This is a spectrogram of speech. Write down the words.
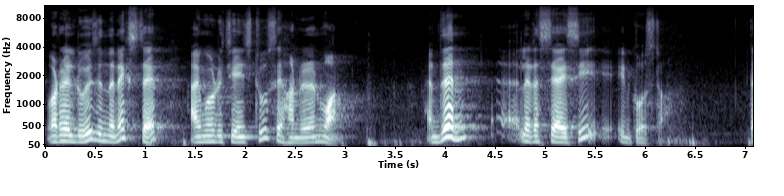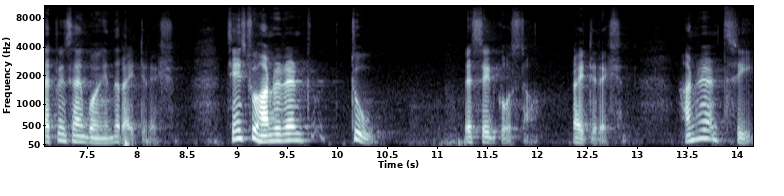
what I will do is in the next step I am going to change to say 101 and then uh, let us say I see it goes down that means I am going in the right direction. Change to 102 let us say it goes down right direction 103,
